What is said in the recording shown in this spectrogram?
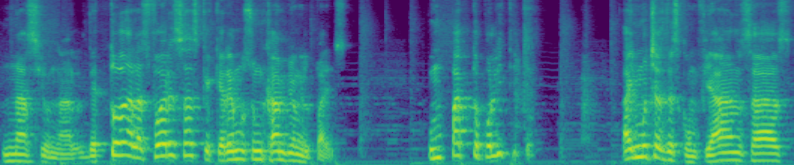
nacional, de todas las fuerzas que queremos un cambio en el país. Un pacto político. Hay muchas desconfianzas,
